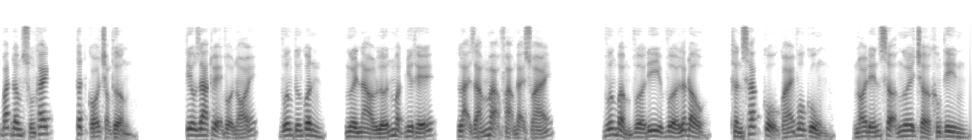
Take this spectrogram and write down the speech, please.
bắt đâm xuống khách, tất có trọng thưởng. Tiêu gia tuệ vội nói, vương tướng quân, người nào lớn mật như thế, lại dám mạo phạm đại soái? Vương bẩm vừa đi vừa lắc đầu, thần sắc cổ quái vô cùng, nói đến sợ ngươi chờ không tin,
